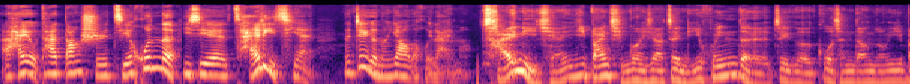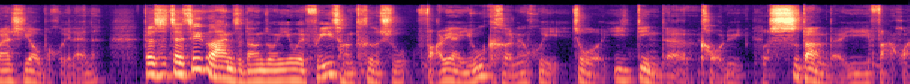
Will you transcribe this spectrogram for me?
啊，还有他当时结婚的一些彩礼钱，那这个能要得回来吗？彩礼钱一般情况下，在离婚的这个过程当中，一般是要不回来的。但是在这个案子当中，因为非常特殊，法院有可能会做一定的考虑，适当的予以返还。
